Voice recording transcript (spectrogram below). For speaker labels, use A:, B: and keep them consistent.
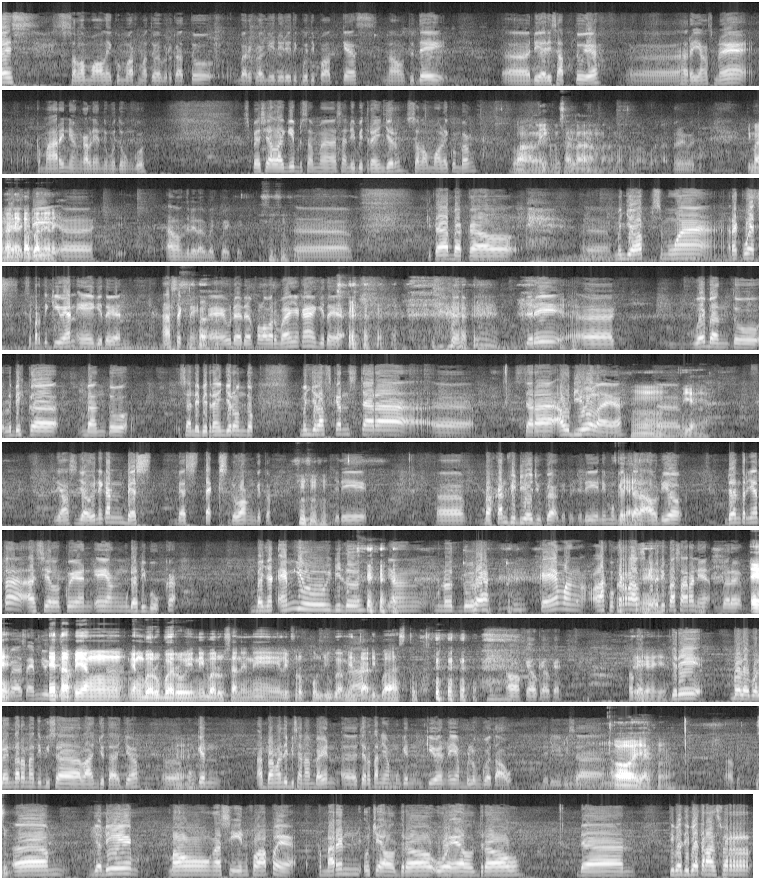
A: Guys, Assalamualaikum warahmatullahi wabarakatuh. Balik lagi di Ritik Putih Podcast. Now today uh, di hari Sabtu ya. Uh, Hari yang sebenarnya kemarin yang kalian tunggu-tunggu. Spesial lagi bersama Sandi Beat Ranger. Assalamualaikum bang.
B: Waalaikumsalam warahmatullahi wabarakatuh. Gimana
A: Ya,
B: nih kabarnya
A: jadi,
B: nih?
A: uh, Alhamdulillah baik baik. Baik Uh, Kita bakal uh, menjawab semua request seperti Q&A gitu kan. Asik nih, kayak udah ada follower banyak kan gitu ya. Jadi uh, gue bantu lebih ke bantu Sunday Beat Ranger untuk menjelaskan secara uh, secara audio lah ya.
B: Hmm,
A: uh,
B: iya iya.
A: yang sejauh ini kan best best text doang gitu. Jadi eh, bahkan video juga gitu. Jadi ini mungkin
B: Iya,
A: secara audio dan ternyata hasil Q&A yang udah dibuka banyak MU gitu yang menurut gua kayaknya emang laku keras gitu
B: Iya.
A: di pasaran ya bar-
B: Eh,
A: bahas MU
B: eh
A: gitu.
B: tapi yang yang baru-baru ini barusan ini Liverpool juga minta dibahas tuh.
A: Oh, Oke oke oke. Oke.
B: Iya, iya.
A: Jadi boleh boleh ntar nanti bisa lanjut aja. Eh,
B: Heeh.
A: Mungkin abang nanti bisa nambahin eh, catatan yang mungkin Q&A yang belum gua tahu. Jadi bisa.
B: Oh iya.
A: Oke. Oke.
B: Sep-
A: Em, jadi mau ngasih info apa ya? Kemarin UCL draw, UEL draw, dan tiba-tiba transfer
